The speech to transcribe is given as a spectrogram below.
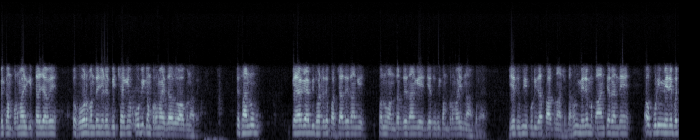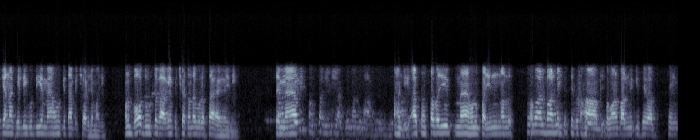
ਵੀ ਕੰਪਰੋਮਾਈਜ਼ ਕੀਤਾ ਜਾਵੇ। ਤੇ ਹੋਰ ਬੰਦੇ ਜਿਹੜੇ ਵਿੱਚ ਹੈਗੇ ਉਹ ਵੀ ਕੰਪਰੋਮਾਈਜ਼ ਦਾ ਦਬਾਅ ਬਣਾ ਰਹੇ ਤੇ ਸਾਨੂੰ ਕਿਹਾ ਗਿਆ ਵੀ ਤੁਹਾਡੇ ਤੇ ਪਰਚਾ ਦੇ ਦਾਂਗੇ। ਤੁਹਾਨੂੰ ਅੰਦਰ ਦੇ ਦਾਂਗੇ ਜੇ ਤੁਸੀਂ ਕੰਪਰੋਮਾਈਜ਼ ਨਾ ਕਰਾਇਆ ਜੇ ਤੁਸੀਂ ਇਹ ਕੁੜੀ ਦਾ ਸਾਥ ਨਾ ਛੱਡਿਆ ਹੁਣ ਮੇਰੇ ਮਕਾਨ 'ਚ ਰਹਿੰਦੇ ਉਹ ਕੁੜੀ ਮੇਰੇ ਬੱਚਿਆਂ ਨਾਲ ਖੇਲੀ ਕੁੱਦੀ ਹੈ ਮੈਂ ਹੁਣ ਕਿੱਦਾਂ ਪਿੱਛੇ ਹਟ ਜਾਵਾਂ ਜੀ? ਹੁਣ ਬਹੁਤ ਦੂਰ ਤੱਕ ਆ ਗਏ ਪਿੱਛੇ ਹਟਣ ਦਾ ਕੋਈ ਰਸਤਾ ਹੈਗਾ ਹੀ ਨਹੀਂ। ਤੇ ਮੈਂ ਸੰਸਥਾ ਜਿਹੜੀ ਦੇ ਹਾਂਜੀ ਆ ਸੰਸਥਾ ਭਾਜੀ ਮੈਂ ਹੁਣ ਭਾਜੀ ਨਾਲ ਭਗਵਾਨ ਵਾਲਮੀਕੀ ਸੇਵਾ ਹਾਂ ਭਗਵਾਨ ਵਾਲਮੀਕੀ ਸੇਵਾ ਸਿੰਘ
